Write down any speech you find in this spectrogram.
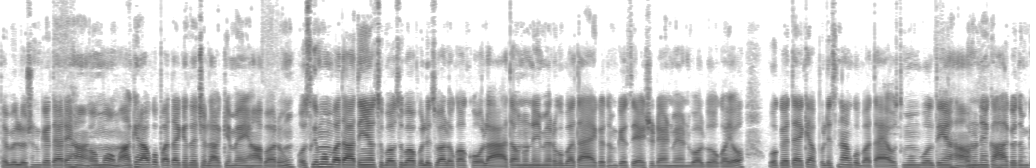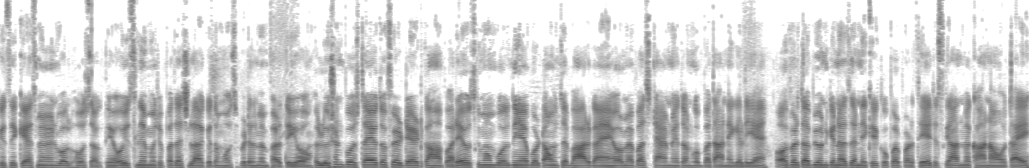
तभी लूशन कहता है हाँ मोम, आखिर आपको पता कैसे चला कि मैं यहाँ पर हूँ? उसकी मोम बताती हैं, सुबह सुबह पुलिस वालों का कॉल आया था, उन्होंने मेरे को बताया कि तुम किसी एक्सीडेंट में इन्वॉल्व हो गए हो। वो कहता है, क्या पुलिस ने आपको बताया? उसकी मोम बोलती है हाँ उन्होंने कहा कि तुम किसी केस में इन्वॉल्व हो सकते हो, इसलिए मुझे पता चला कि तुम हॉस्पिटल में भर्ती हो। लूशन पूछता है तो फिर डेट कहाँ पर है? उसकी मोम बोलती है, वो टाउन से बाहर गए हैं और मेरे पास टाइम नहीं था उनको बताने के लिए, और फिर तभी उनकी नज़र निके के ऊपर पड़ती है, जिसके हाथ में खाना होता है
